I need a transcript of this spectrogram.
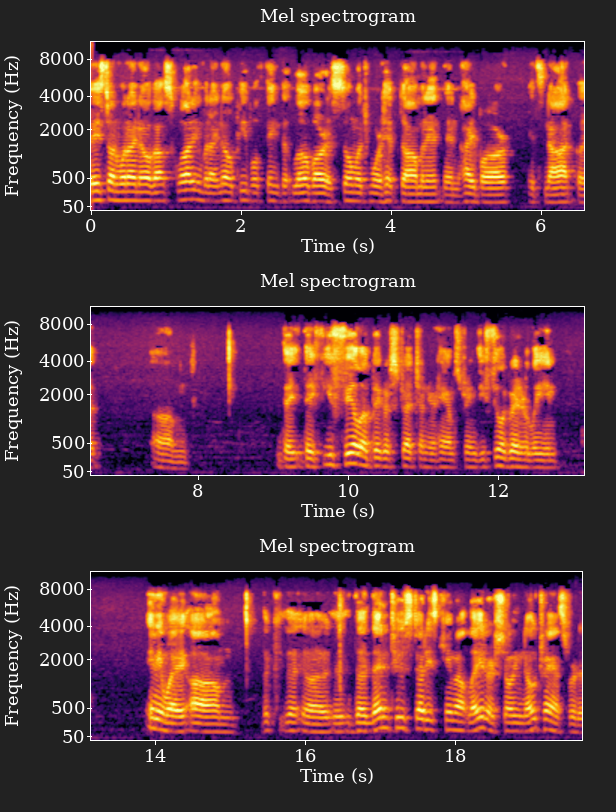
based on what I know about squatting, but I know people think that low bar is so much more hip dominant than high bar. It's not, but um, they they you feel a bigger stretch on your hamstrings. You feel a greater lean. Anyway, um, the the, uh, the then two studies came out later showing no transfer to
